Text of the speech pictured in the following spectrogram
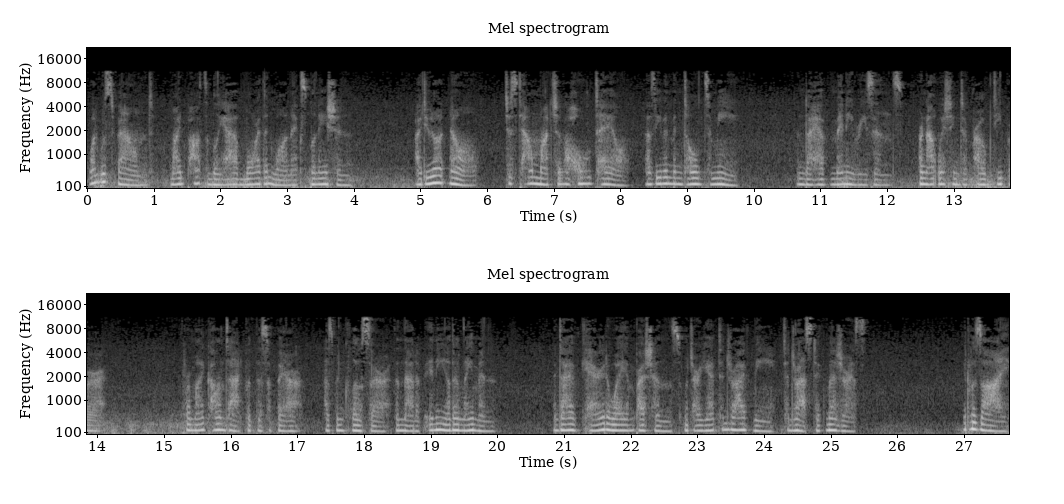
what was found might possibly have more than one explanation. I do not know just how much of a whole tale has even been told to me, and I have many reasons for not wishing to probe deeper. For my contact with this affair has been closer than that of any other layman, and I have carried away impressions which are yet to drive me to drastic measures. It was I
